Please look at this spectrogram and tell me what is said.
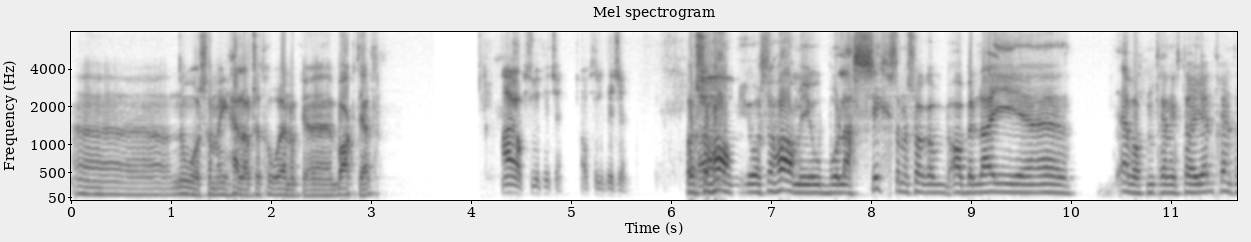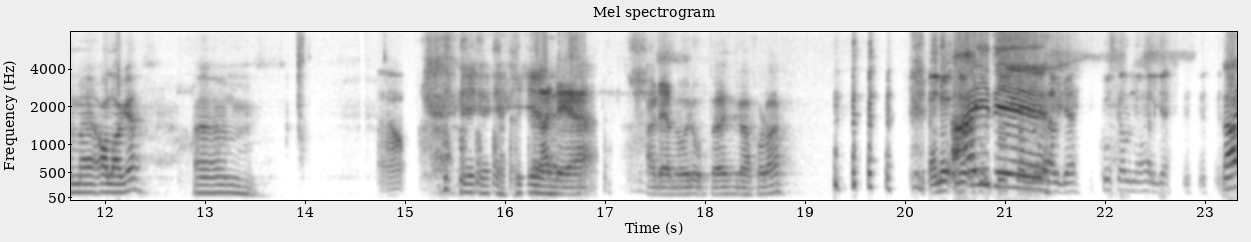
Uh, noe som jeg heller ikke tror er noe bakdel. Nei, absolutt ikke. Absolutt ikke. Og så har vi jo, så har vi jo Bolassi, som vi så avbilda i uh, Everton-treningstøyen. Trente med A-laget. Um, Ja. er, Er det, er det noe å rope hurra for, da? Ja, nå, nå, Nei, det- Hvor skal du nå, Helge? Nei,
